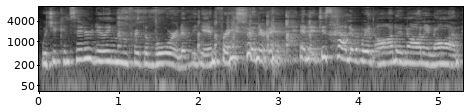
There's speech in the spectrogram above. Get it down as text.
would you consider doing them for the board of the Anne Frank Center? And it just kind of went on and on and on.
